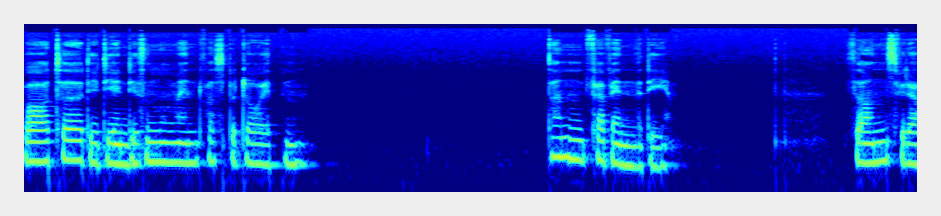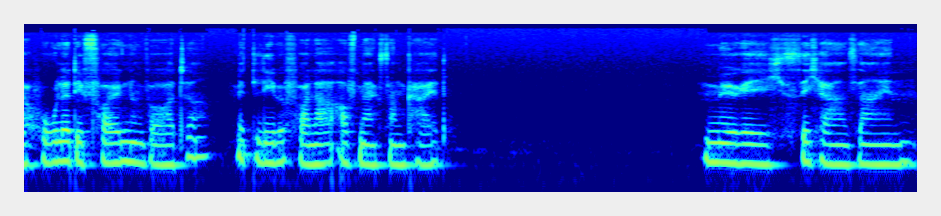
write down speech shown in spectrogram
Worte, die dir in diesem Moment was bedeuten, dann verwende die. Sonst wiederhole die folgenden Worte mit liebevoller Aufmerksamkeit. Möge ich sicher sein.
